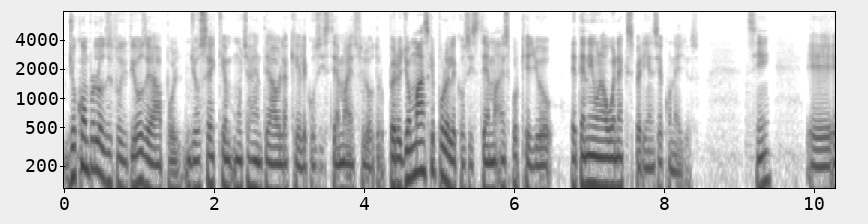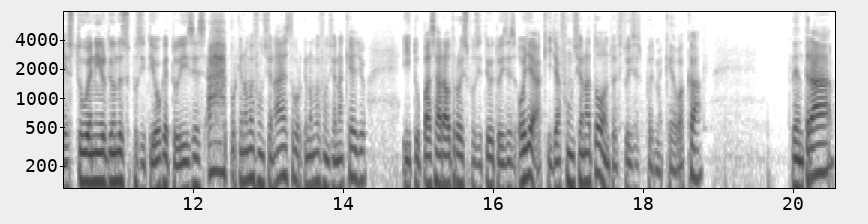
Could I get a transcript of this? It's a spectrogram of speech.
Yo compro los dispositivos de Apple. Yo sé que mucha gente habla que el ecosistema, esto y lo otro. Pero yo más que por el ecosistema es porque yo he tenido una buena experiencia con ellos. ¿Sí? Eh, es tú venir de un dispositivo que tú dices, ah, ¿por qué no me funciona esto? ¿Por qué no me funciona aquello? Y tú pasar a otro dispositivo y tú dices, oye, aquí ya funciona todo. Entonces tú dices, pues me quedo acá. De entrada,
